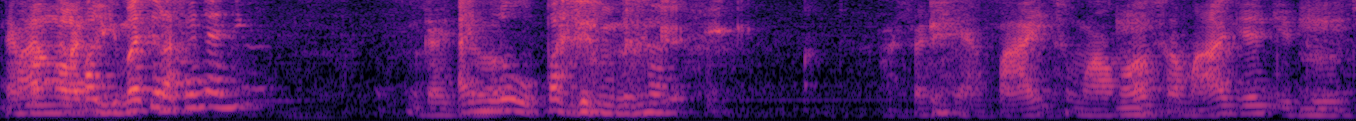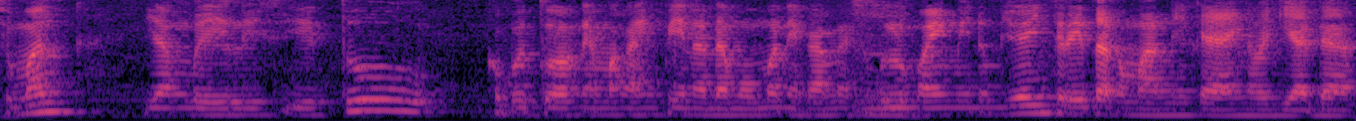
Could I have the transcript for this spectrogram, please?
Emang apa lagi- gimana sih rasanya anjing? Enggak Aing lupa sih sebenarnya. Rasanya ya pahit semua alkohol sama aja gitu. Hmm. cuman yang Baileys itu kebetulan emang Aing pin ada momen ya karena sebelum Aing minum juga Aing cerita ke mana kayak Aing lagi ada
